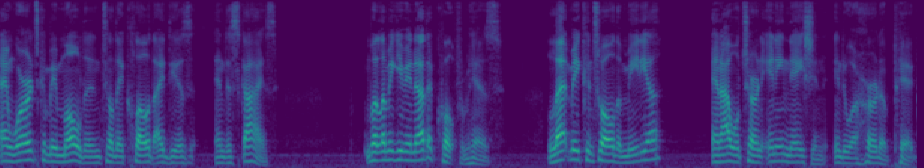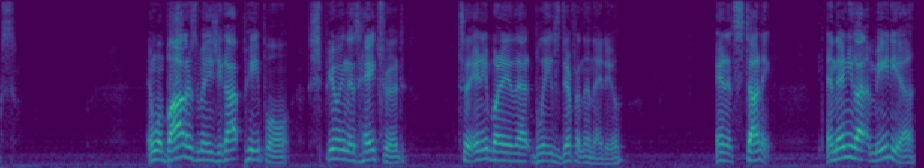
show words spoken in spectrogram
and words can be molded until they clothe ideas in disguise. But let me give you another quote from his Let me control the media, and I will turn any nation into a herd of pigs. And what bothers me is you got people spewing this hatred to anybody that believes different than they do. And it's stunning. And then you got a media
